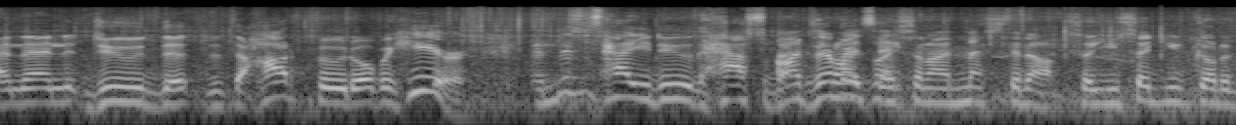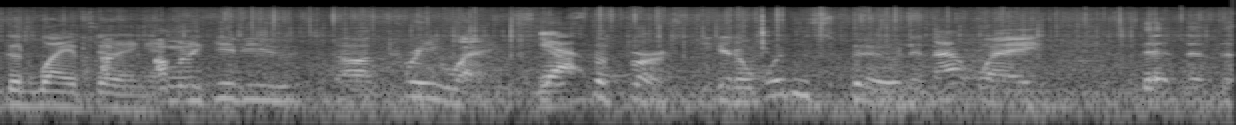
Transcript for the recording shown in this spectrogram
And then do the, the, the hot food over here. And this is how you do the Hasselback. I 'Cause tried everybody's this and I messed it up. So you said you've got a good way of doing it. I'm gonna give you uh, three ways. Yeah. Here's the first. You get a wooden spoon, and that way the, the, the,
